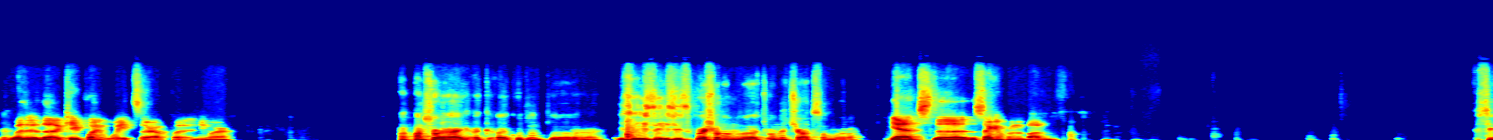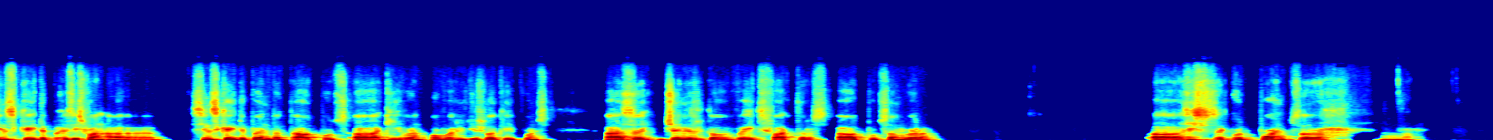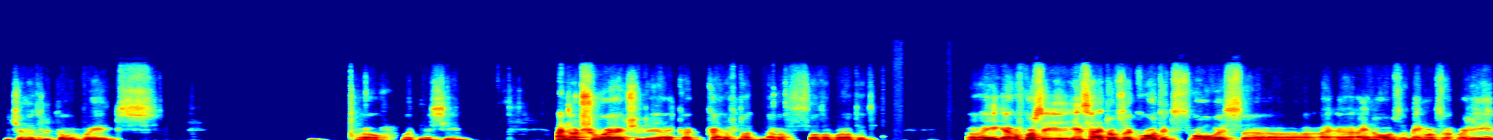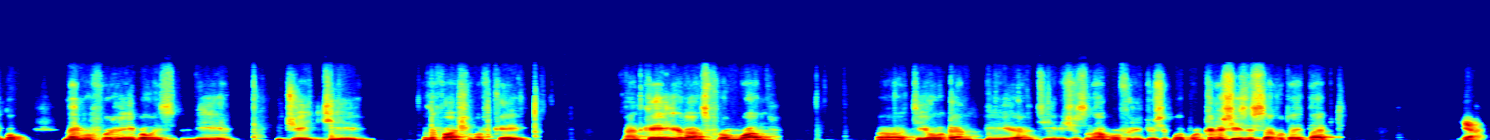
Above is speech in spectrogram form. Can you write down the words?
yeah. whether the K point weights are output anywhere. I'm sorry, I, I, I couldn't, uh, is, is, is this question on the, on the chat somewhere? Yeah, it's the, the second from the bottom. Since K, this one, uh, since K dependent outputs are given over reducible K points, are the geometrical weight factors output somewhere? Uh, this is a good point. Uh, geometrical weights. Well, let me see. I'm not sure actually. I kind of not never thought about it. Uh, of course, inside of the code, it's always, uh, I, I know the name of the variable. Name of variable is VGT, the function of K. And K runs from one uh, till NP and T, which is the number of reducible points. Can you see this, uh, what I typed? Yeah.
